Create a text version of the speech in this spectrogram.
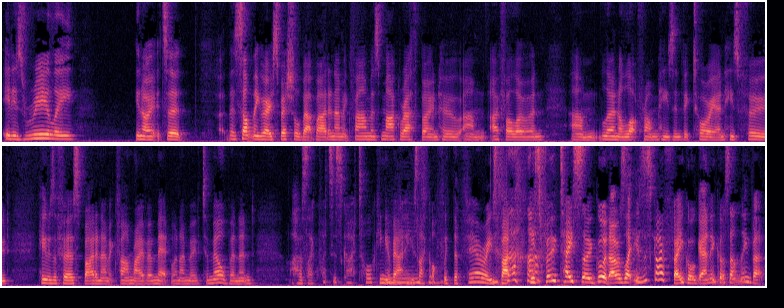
it is really you know it's a there's something very special about biodynamic farmers. Mark Rathbone, who um, I follow and um, learn a lot from, he's in Victoria, and his food, he was the first biodynamic farmer I ever met when I moved to Melbourne, and I was like, "What's this guy talking about?" He's like off with the fairies, but his food tastes so good. I was like, "Is this guy fake organic or something?" But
